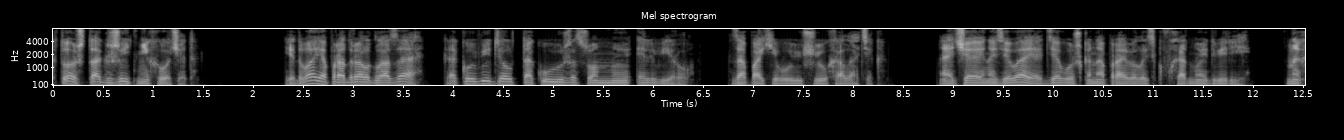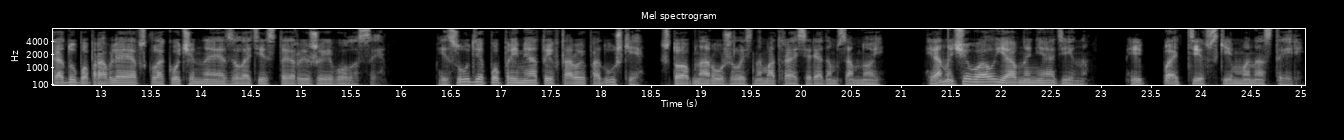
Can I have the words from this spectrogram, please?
Кто ж так жить не хочет? Едва я продрал глаза, как увидел такую же сонную Эльвиру, запахивающую халатик. Отчаянно зевая, девушка направилась к входной двери, на ходу поправляя всклокоченные золотистые рыжие волосы. И судя по примятой второй подушке, что обнаружилась на матрасе рядом со мной, я ночевал явно не один. Ипатьевский монастырь.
